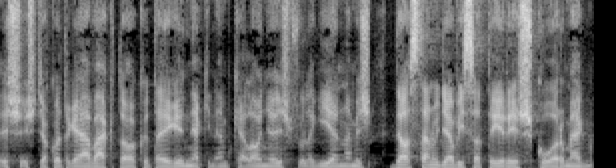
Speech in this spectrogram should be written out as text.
és, és gyakorlatilag elvágta a köteljét, neki nem kell anyja, és főleg ilyen nem is. De aztán ugye a visszatéréskor meg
